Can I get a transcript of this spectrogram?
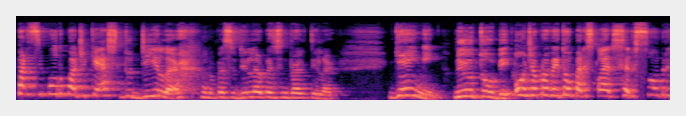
participou do podcast do Dealer. Eu não penso dealer, eu penso em drug dealer. Gaming, no YouTube, onde aproveitou para esclarecer sobre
